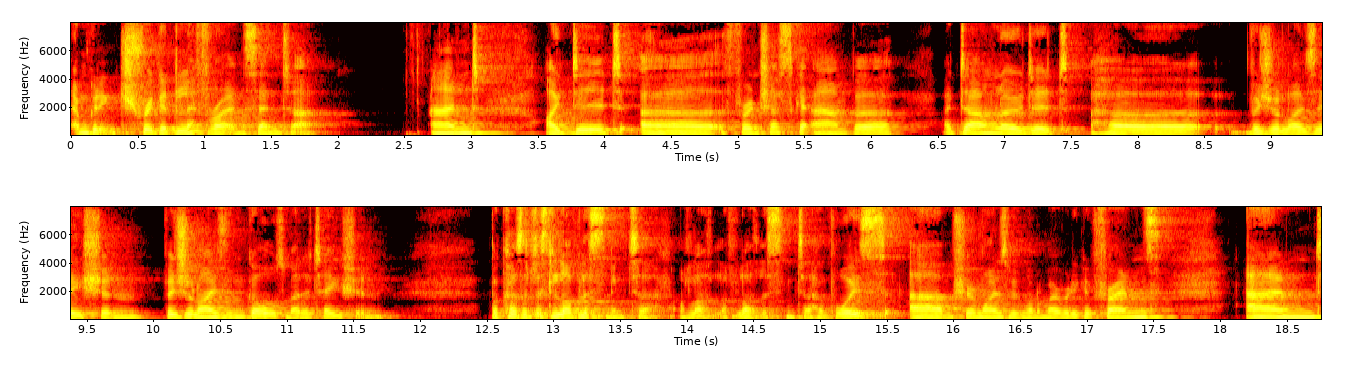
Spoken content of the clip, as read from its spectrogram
I'm getting triggered left, right, and center. And I did uh, Francesca Amber. I downloaded her visualization, visualizing goals meditation because I just love listening to I love, love, love listening to her voice. Um, she reminds me of one of my really good friends. And,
